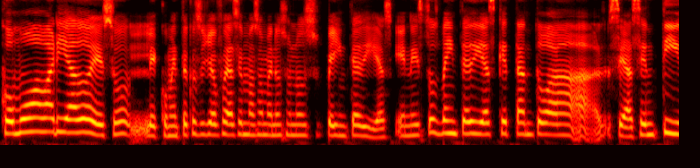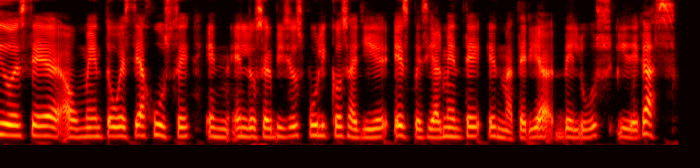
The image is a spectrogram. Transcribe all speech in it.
¿Cómo ha variado eso? Le comento que eso ya fue hace más o menos unos 20 días. En estos 20 días, ¿qué tanto se ha sentido este aumento o este ajuste en en los servicios públicos allí, especialmente en materia de luz y de gas?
